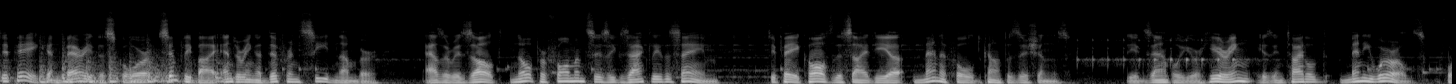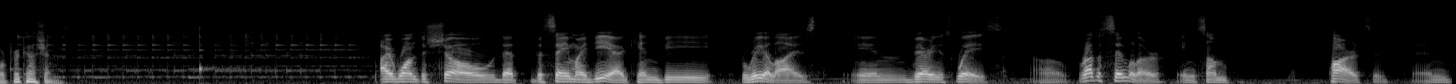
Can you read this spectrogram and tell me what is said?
Tipei can vary the score simply by entering a different seed number. As a result, no performance is exactly the same. Tipei calls this idea manifold compositions. The example you're hearing is entitled Many Worlds for Percussion. I want to show that the same idea can be realized in various ways, uh, rather similar in some parts and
